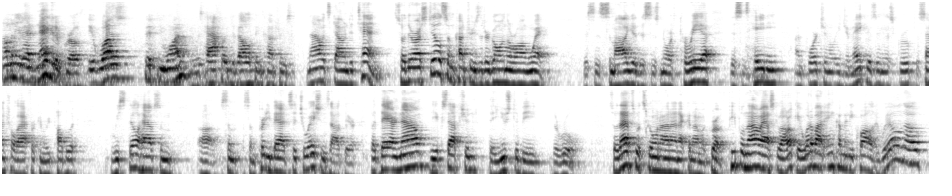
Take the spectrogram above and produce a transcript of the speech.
How many have had negative growth? It was 51. It was half of developing countries. Now it's down to 10. So there are still some countries that are going the wrong way. This is Somalia, this is North Korea, this is Haiti. Unfortunately, Jamaica's in this group, the Central African Republic. We still have some, uh, some, some pretty bad situations out there, but they are now the exception. They used to be the rule. So that's what's going on on economic growth. People now ask about, okay, what about income inequality? We all know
